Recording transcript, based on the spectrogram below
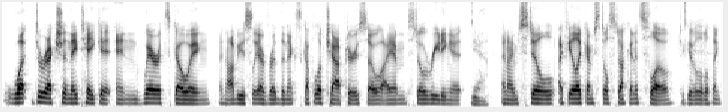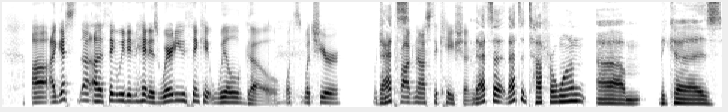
what direction they take it and where it's going. And obviously, I've read the next couple of chapters, so I am still reading it Yeah. and I'm still I feel like I'm still stuck in its flow to give a little thing. Uh, I guess the uh, thing we didn't hit is where do you think it will go? What's what's your what's That's- your prognostication? That's a that's a tougher one um, because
